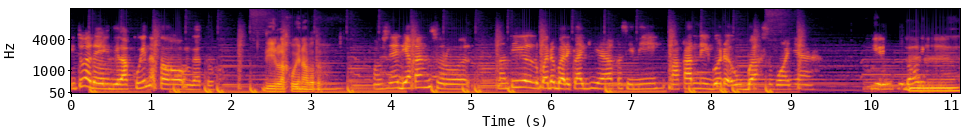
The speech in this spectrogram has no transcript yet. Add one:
Itu ada yang dilakuin atau enggak tuh? dilakuin apa tuh Maksudnya dia kan suruh nanti lu pada balik lagi ya ke sini makan nih gue udah ubah semuanya. Jadi itu balik. Hmm,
